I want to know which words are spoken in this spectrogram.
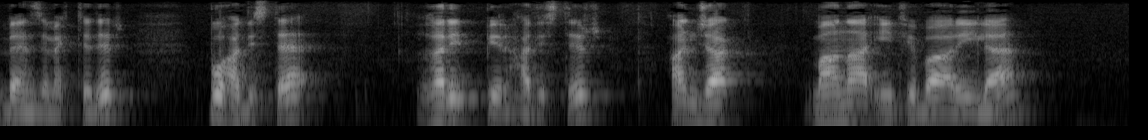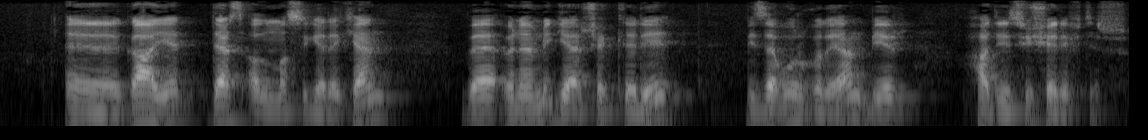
benzemektedir. Bu hadiste garip bir hadistir. Ancak mana itibarıyla e, gayet ders alınması gereken ve önemli gerçekleri bize vurgulayan bir hadisi şeriftir.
